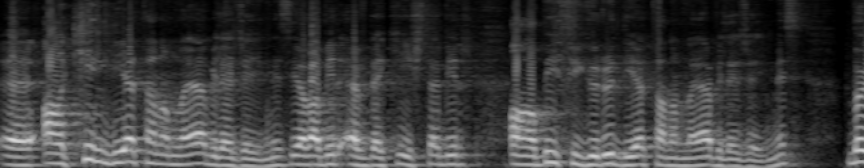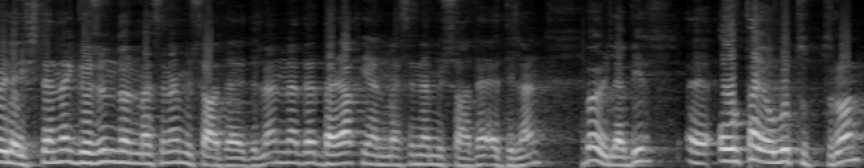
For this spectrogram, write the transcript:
e, akil diye tanımlayabileceğimiz ya da bir evdeki işte bir abi figürü diye tanımlayabileceğimiz böyle işte ne gözün dönmesine müsaade edilen ne de dayak yenmesine müsaade edilen böyle bir e, orta yolu tutturan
